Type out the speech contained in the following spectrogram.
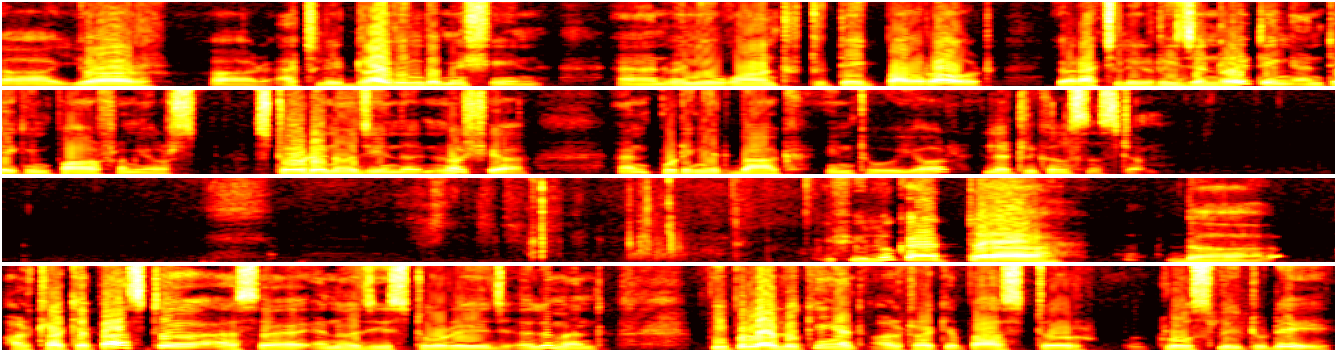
uh, you are actually driving the machine. And when you want to take power out you are actually regenerating and taking power from your stored energy in the inertia and putting it back into your electrical system. If you look at uh, the ultra capacitor as a energy storage element, people are looking at ultra capacitor closely today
